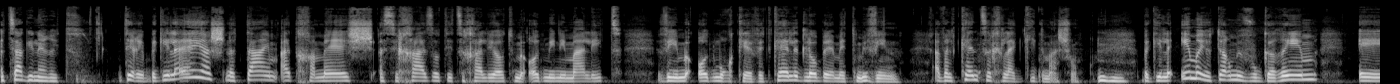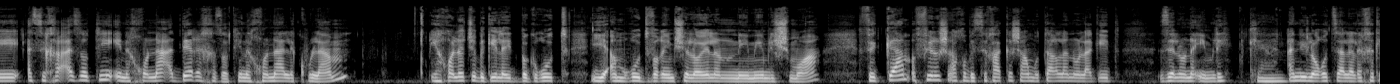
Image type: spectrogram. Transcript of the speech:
עצה גנרית? תראי, בגילאי השנתיים עד חמש, השיחה הזאת צריכה להיות מאוד מינימלית, והיא מאוד מורכבת, כי הילד לא באמת מבין, אבל כן צריך להגיד משהו. Mm-hmm. בגילאים היותר מבוגרים, אה, השיחה הזאת היא נכונה, הדרך הזאת היא נכונה לכולם. יכול להיות שבגיל ההתבגרות ייאמרו דברים שלא יהיה לנו נעימים לשמוע, וגם אפילו שאנחנו בשיחה קשה מותר לנו להגיד, זה לא נעים לי. כן. אני לא רוצה ללכת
